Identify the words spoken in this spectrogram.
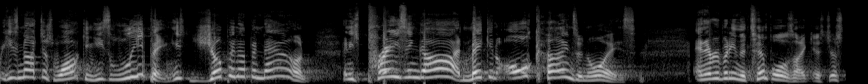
he's not just walking, he's leaping, he's jumping up and down, and he's praising God, making all kinds of noise. And everybody in the temple is like, It's just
